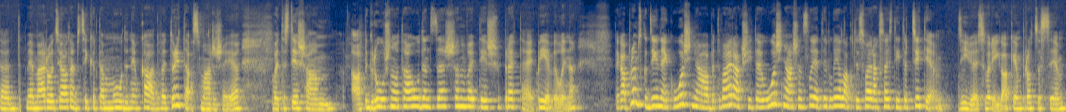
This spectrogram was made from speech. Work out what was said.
tad vienmēr rodas jautājums, cik tam ūdenim kāda, vai tur ir tā smarža, ja? vai tas tiešām atgrūž no tā ūdens dzeršana, vai tieši pretēji pievilina. Kā, protams, ka dzīvnieki ošņā, bet vairāk šī ošņāšanas lieta ir lielākoties saistīta ar citiem dzīvē svarīgākiem procesiem.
